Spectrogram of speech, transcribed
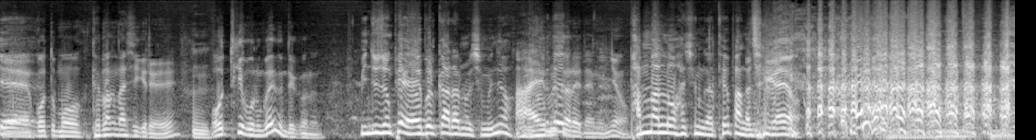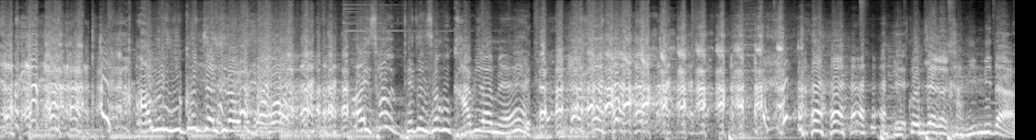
예, 예. 그것도 뭐 대박 나시기를 어떻게 보는 거예요, 근데 그거는 민주정패 앱을 깔아놓으시면요. 아 앱을 깔아야 되는군요. 반말로 하시는 것 같아요 방금. 아, 제가요. 아무리 유권자시라고 해서 아니 서, 대전 서구 갑이라며 유권자가 감입니다.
